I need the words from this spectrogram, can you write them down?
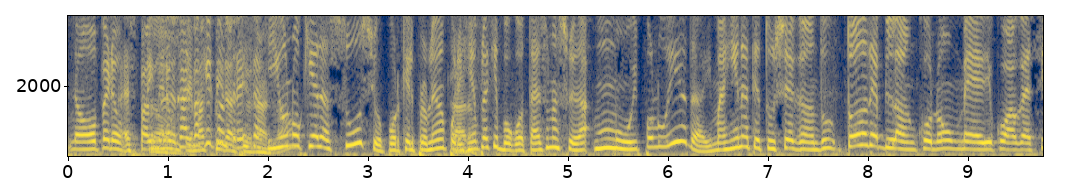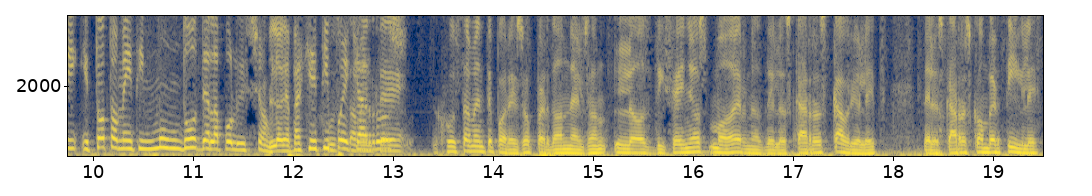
No, pero Es parte primero del calma tema que trenzas. Y ¿no? uno queda sucio, porque el problema, por Claro. ejemplo, es que Bogotá es una ciudad muy poluida. Imagínate tú llegando todo de blanco, no un médico o algo así, y totalmente inmundo de la polución. Lo que pasa es que tipo de Justamente- carros... Justamente por eso, perdón Nelson, los diseños modernos de los carros cabriolet, de los carros convertibles,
